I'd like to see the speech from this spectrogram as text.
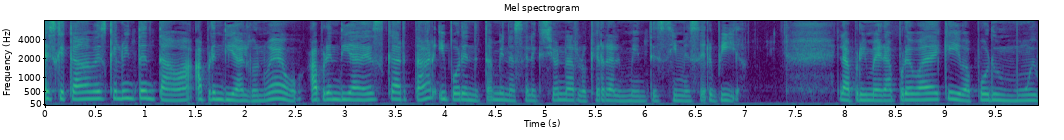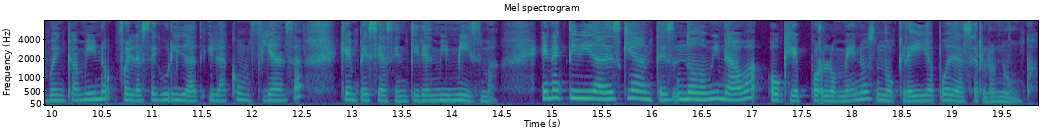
es que cada vez que lo intentaba aprendí algo nuevo, aprendí a descartar y por ende también a seleccionar lo que realmente sí me servía. La primera prueba de que iba por un muy buen camino fue la seguridad y la confianza que empecé a sentir en mí misma, en actividades que antes no dominaba o que por lo menos no creía poder hacerlo nunca.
